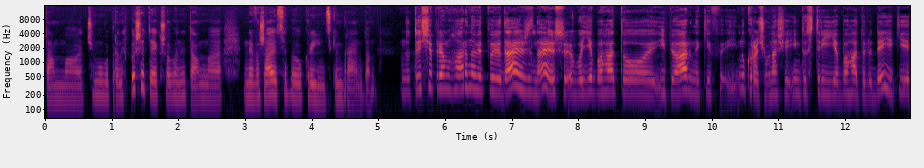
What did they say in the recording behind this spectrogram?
там чому ви про них пишете, якщо вони там не вважають себе українським брендом. Ну, ти ще прям гарно відповідаєш, знаєш, бо є багато і піарників. і- Ну, коротше, в нашій індустрії є багато людей, які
